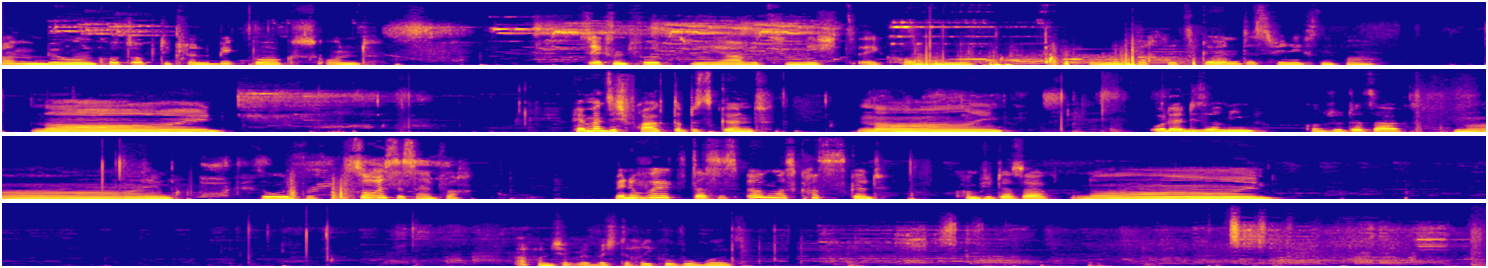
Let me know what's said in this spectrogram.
Komm, wir holen kurz ob die kleine Big Box und 46, ja, wird sie nichts, ey, komm. Komm, ich dachte, jetzt gönnt es wenigstens mal. Nein. Wenn man sich fragt, ob es gönnt. Nein. Oder dieser Meme. Computer sagt, nein. So ist es. So ist es einfach. Wenn du willst, dass es irgendwas krasses gönnt. Computer sagt, nein. Ach, und ich habe mir Wächter Rico geholt.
